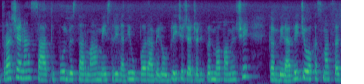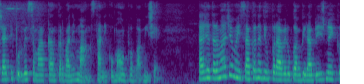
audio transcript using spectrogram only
શહેરના સાતપુલ વિસ્તારમાં મેસરી નદી ઉપર આવેલો બ્રિજ જર્જરિત બનવા પામ્યો છે. ગંભીર આ બ્રિજ જેવો અકસ્માત સર્જાયથી પૂર્વે સમારકામ કરવાની માંગ સ્થાનિકોમાં ઉઠવા પામી છે. તાજેતરમાં જ મહીસાગર નદી ઉપર આવેલો ગંભીરા બ્રિજનો એક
